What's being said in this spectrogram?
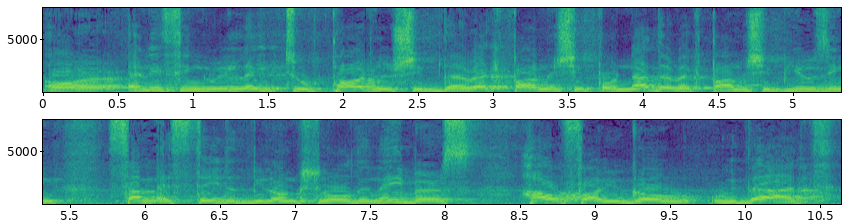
or anything relate to partnership, direct partnership or not direct partnership, using some estate that belongs to all the neighbors, how far you go with that.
